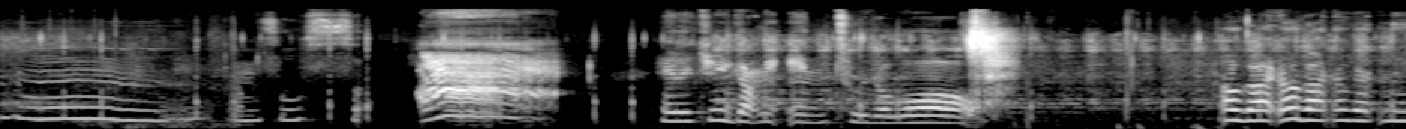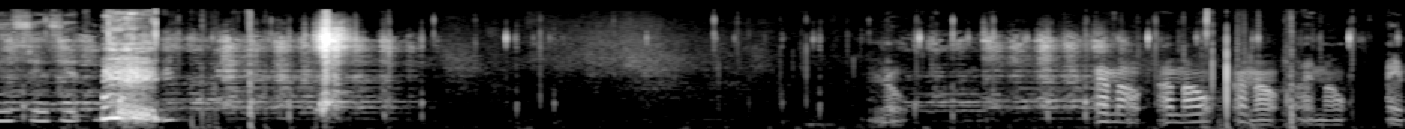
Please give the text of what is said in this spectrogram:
Mm, I'm so so. Ah! He literally got me into the wall. Oh god, oh god, oh god, yes, yes, yes. I'm out, I'm out, I'm out, I'm out. I'm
